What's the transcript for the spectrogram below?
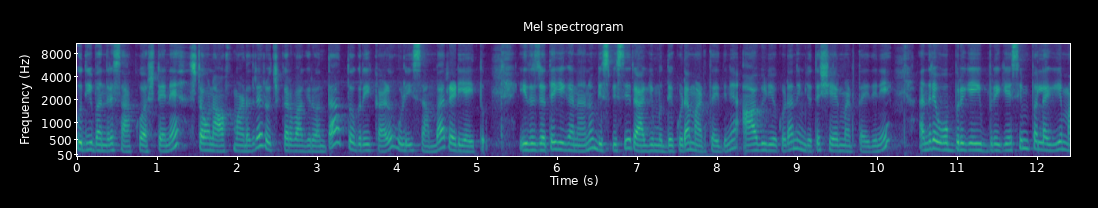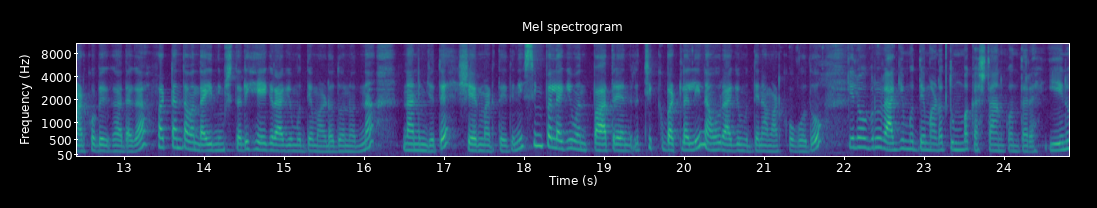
ಕುದಿ ಬಂದರೆ ಸಾಕು ಅಷ್ಟೇ ಸ್ಟವ್ನ ಆಫ್ ಮಾಡಿದ್ರೆ ರುಚಿಕರವಾಗಿರುವಂಥ ತೊಗರಿ ಕಾಳು ಹುಳಿ, ಸಾಂಬಾರು ರೆಡಿ ಆಯಿತು. ಇದ್ರ ಜೊತೆಗೆ ಈಗ ನಾನು ಬಿಸಿ ಬಿಸಿ ರಾಗಿ ಮುದ್ದೆ ಕೂಡ ಮಾಡ್ತಾಯಿದ್ದೀನಿ ಆ ವಿಡಿಯೋ ಕೂಡ ನಿಮ್ಮ ಜೊತೆ ಶೇರ್ ಮಾಡ್ತಾಯಿದ್ದೀನಿ ಅಂದರೆ ಒಬ್ಬರಿಗೆ ಇಬ್ಬರಿಗೆ ಸಿಂಪಲ್ಲಾಗಿ ಮಾಡ್ಕೋಬೇಕಾದಾಗ, ಫಟ್ ಅಂತ ಒಂದು ಐದು ನಿಮಿಷದಲ್ಲಿ ಹೇಗೆ ರಾಗಿ ಮುದ್ದೆ ಮಾಡೋದು ಅನ್ನೋದನ್ನ ನಾನು ನಿಮ್ಮ ಜೊತೆ ಶೇರ್ ಮಾಡ್ತಾ ಇದ್ದೀನಿ. ಸಿಂಪಲ್ಲಾಗಿ ಒಂದು ಪಾತ್ರೆ ಅಂದರೆ ಚಿಕ್ಕ ಬಟ್ಲಲ್ಲಿ ನಾವು ರಾಗಿ ಮುದ್ದೆನ ಮಾಡ್ಕೋಬೋದು. ಕೆಲವೊಬ್ಬರು ರಾಗಿ ಮುದ್ದೆ ಮಾಡೋದು ತುಂಬ ಕಷ್ಟ ಅನ್ಕೊತಾರೆ. ಏನೂ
